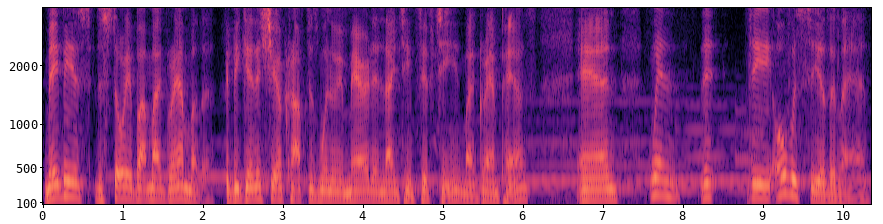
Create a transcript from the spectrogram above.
Maybe it's the story about my grandmother. The beginning sharecroppers when we married in 1915, my grandparents. And when the, the overseer of the land,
